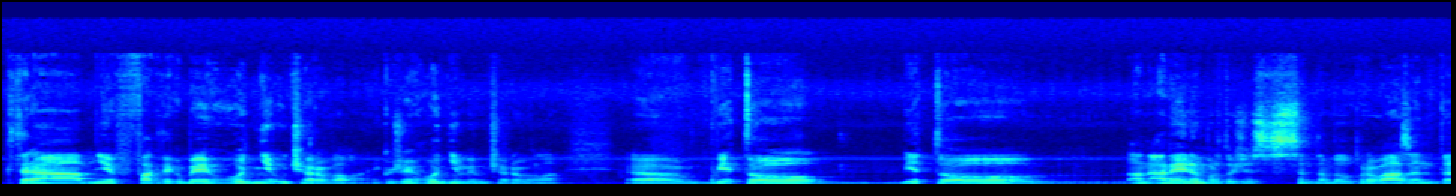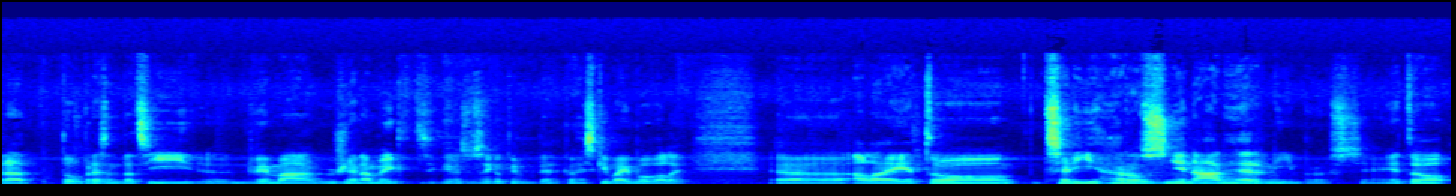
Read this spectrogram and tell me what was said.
která mě fakt jakoby hodně učarovala, jakože hodně mi učarovala. Eh, je to, je to a, nejenom proto, že jsem tam byl provázen teda tou prezentací eh, dvěma ženami, se kterými jsme se jako, jako hezky vibovali, uh, ale je to celý hrozně nádherný prostě. Je to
